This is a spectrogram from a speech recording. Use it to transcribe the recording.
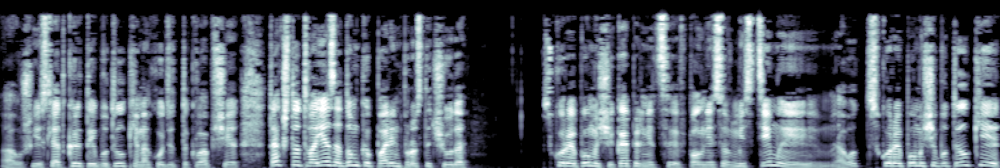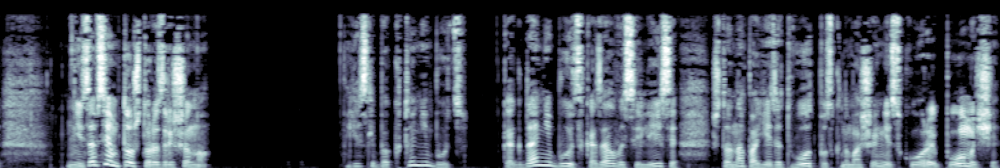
А уж если открытые бутылки находят, так вообще. Так что твоя задумка, парень, просто чудо. Скорая помощь и капельницы вполне совместимы, а вот скорая помощь и бутылки не совсем то, что разрешено». Если бы кто-нибудь когда-нибудь сказал Василисе, что она поедет в отпуск на машине скорой помощи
